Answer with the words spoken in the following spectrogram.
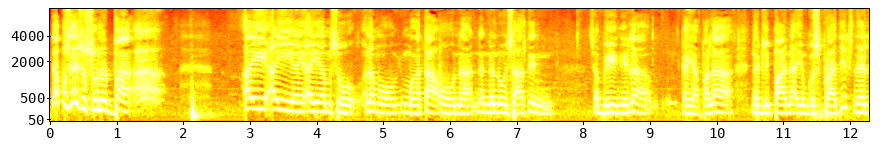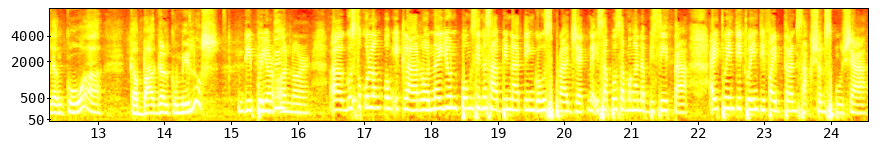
Tapos ngayon susunod pa. Ah, I, I, I, I am so, alam mo, yung mga tao na nanonood sa atin, sabihin nila, kaya pala naglipana yung ghost projects dahil yung kuha, kabagal kumilos. Hindi po, Your Hindi. Honor. Ah, gusto ko lang pong iklaro na yun pong sinasabi nating Ghost Project na isa po sa mga nabisita ay 2025 transactions po siya.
